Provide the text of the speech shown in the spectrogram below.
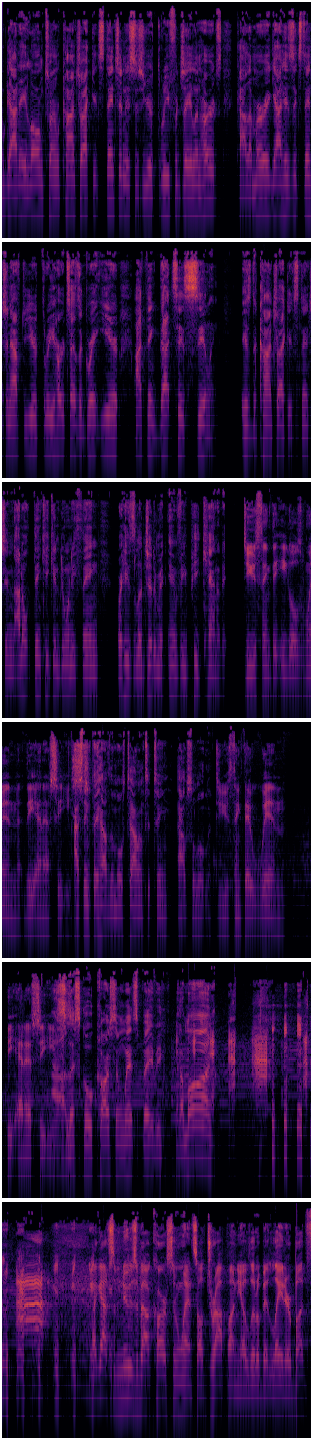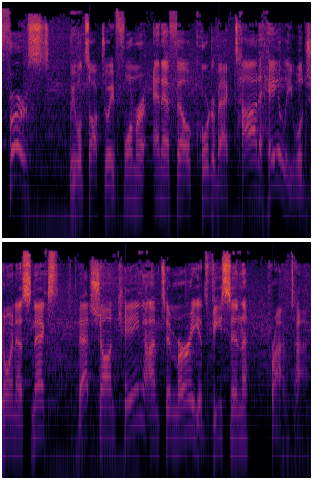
who got a long term contract extension. This is year three for Jalen Hurts. Kyler Murray got his extension after year three. Hurts has a great year. I think that's his ceiling, is the contract extension. I don't think he can do anything where he's a legitimate MVP candidate. Do you think the Eagles win the NFC East? I think they have the most talented team. Absolutely. Do you think they win the NFC East? Uh, let's go Carson Wentz, baby. Come on. I got some news about Carson Wentz I'll drop on you a little bit later. But first, we will talk to a former NFL quarterback. Todd Haley will join us next. That's Sean King. I'm Tim Murray. It's VSIN Primetime.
